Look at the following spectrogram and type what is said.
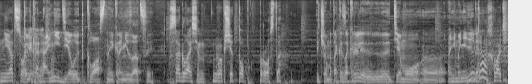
Не от Sony, Только конечно. они делают классные экранизации. Согласен. Вообще топ просто. И что, мы так и закрыли э, тему э, аниме недели? Да, хватит.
